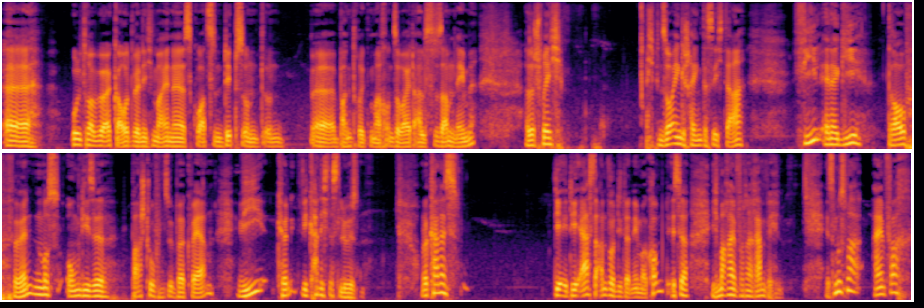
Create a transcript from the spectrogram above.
äh, Ultra-Workout, wenn ich meine Squats und Dips und, und äh, Bankdrücken mache und so weiter alles zusammennehme. Also sprich, ich bin so eingeschränkt, dass ich da viel Energie drauf verwenden muss, um diese paar Stufen zu überqueren. Wie, können, wie kann ich das lösen? Oder kann es, die, die erste Antwort, die dann immer kommt, ist ja, ich mache einfach eine Rampe hin. Jetzt muss man einfach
